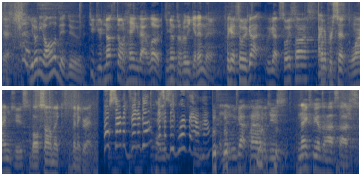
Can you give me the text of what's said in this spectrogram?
Yeah. You don't need all of it, dude. Dude, your nuts don't hang that low. You're gonna have to really get in there. Okay, so we've got we've got soy sauce, 100% lime juice, balsamic vinaigrette, Balsamic vinegar? That's a big word for Elmo. and then we've got pineapple juice. Next, we have the hot sauce.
